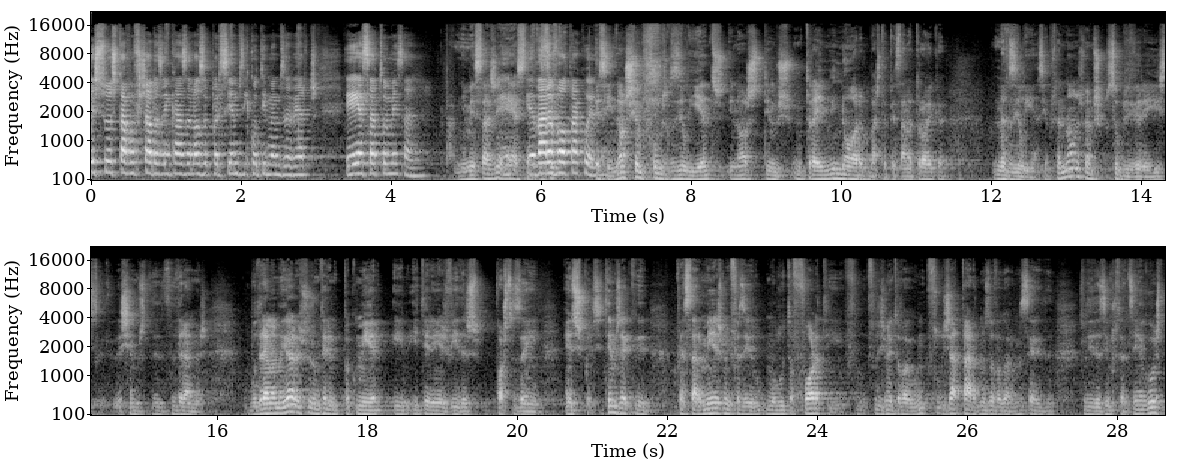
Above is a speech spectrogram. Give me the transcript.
as pessoas estavam fechadas em casa nós aparecemos e continuamos abertos, é essa a tua mensagem? Minha mensagem é, é essa. É dar a volta à coisa. Assim, nós sempre fomos resilientes e nós temos um treino enorme, basta pensar na Troika, na resiliência. Portanto, nós vamos sobreviver a isto, deixemos de, de dramas. O drama maior é as pessoas não terem para comer e, e terem as vidas postas em, em suspense. Temos é que pensar mesmo e fazer uma luta forte e felizmente houve, já tarde nos houve agora uma série de medidas importantes em agosto.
